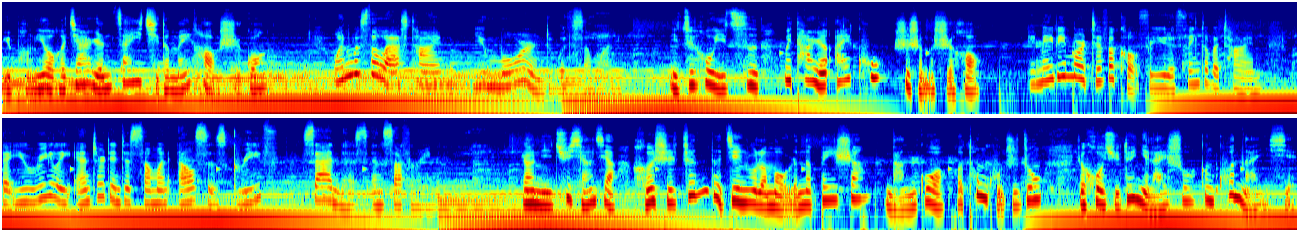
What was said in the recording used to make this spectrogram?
与朋友和家人在一起的美好时光。 When was the last time you mourned with someone? 你最后一次为他人哀哭是什么时候？ It may be more difficult for you to think of a time that you really entered into someone else's grief, sadness, and suffering. 让你去想想，何时真的进入了某人的悲伤、难过和痛苦之中，这或许对你来说更困难一些。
